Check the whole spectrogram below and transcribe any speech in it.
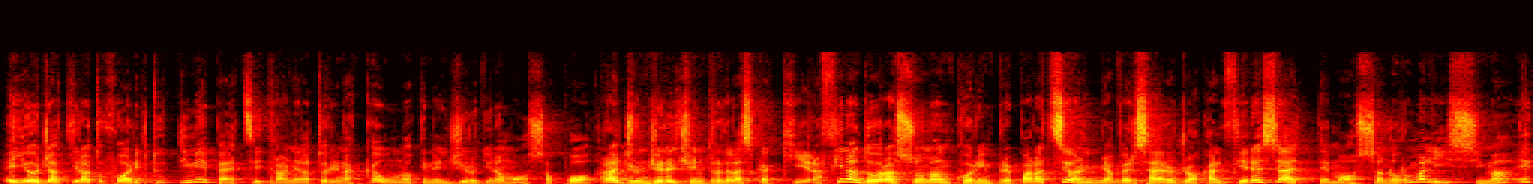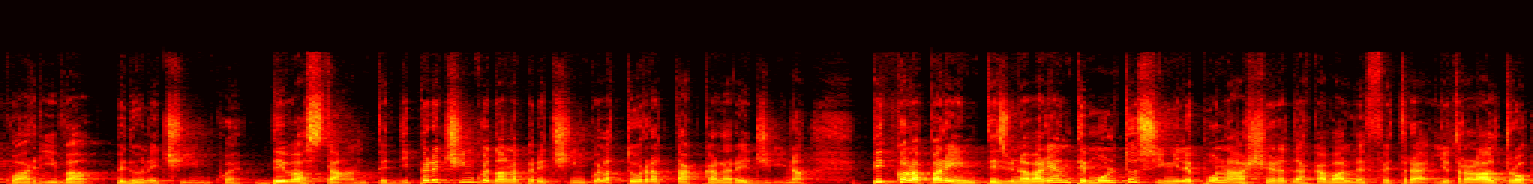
e io ho già tirato fuori tutti i miei pezzi tranne la torre in H1 che nel giro di una mossa può raggiungere il centro della scacchiera. Fino ad ora sono ancora in preparazione, il mio avversario gioca alfiere 7, mossa normalissima e qua arriva pedone 5, devastante, di per 5 donna per 5 5 la torre attacca la regina. Piccola parentesi, una variante molto simile può nascere da cavallo F3. Io tra l'altro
